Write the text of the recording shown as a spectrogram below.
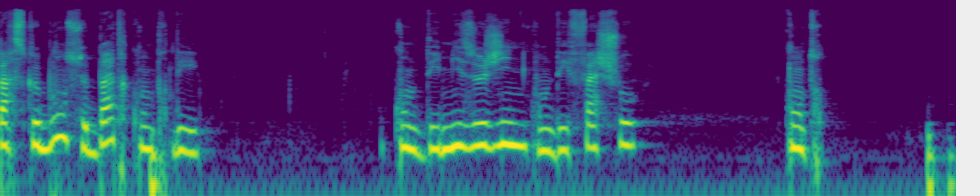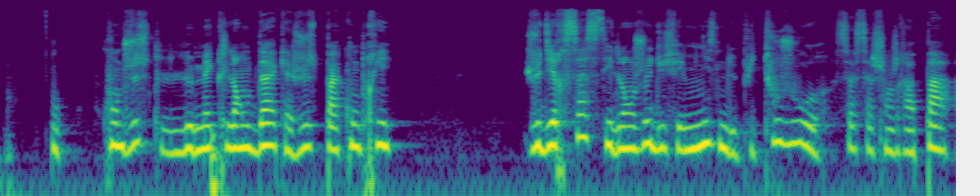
Parce que bon, se battre contre des contre des misogynes, contre des fachos, contre contre juste le mec lambda qui a juste pas compris. Je veux dire, ça, c'est l'enjeu du féminisme depuis toujours. Ça, ça changera pas.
